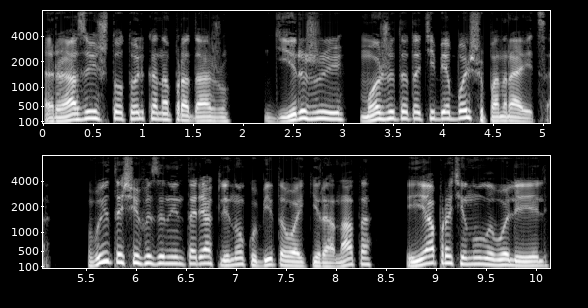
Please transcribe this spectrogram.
разве что только на продажу. Держи, может это тебе больше понравится. Вытащив из инвентаря клинок убитого Кираната, я протянул его Лиэль.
